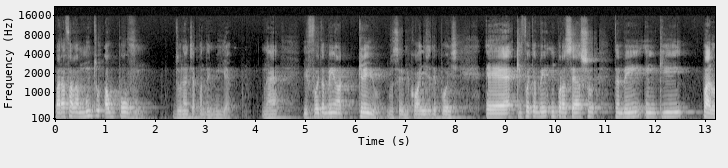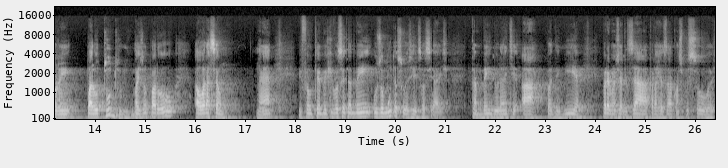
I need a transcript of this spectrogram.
para falar muito ao povo durante a pandemia, né? E foi também, eu creio, você me corrija depois, é, que foi também um processo também em que parou, parou tudo, mas não parou a oração, né? E foi um tempo em que você também usou muito as suas redes sociais, também durante a pandemia, para evangelizar, para rezar com as pessoas,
